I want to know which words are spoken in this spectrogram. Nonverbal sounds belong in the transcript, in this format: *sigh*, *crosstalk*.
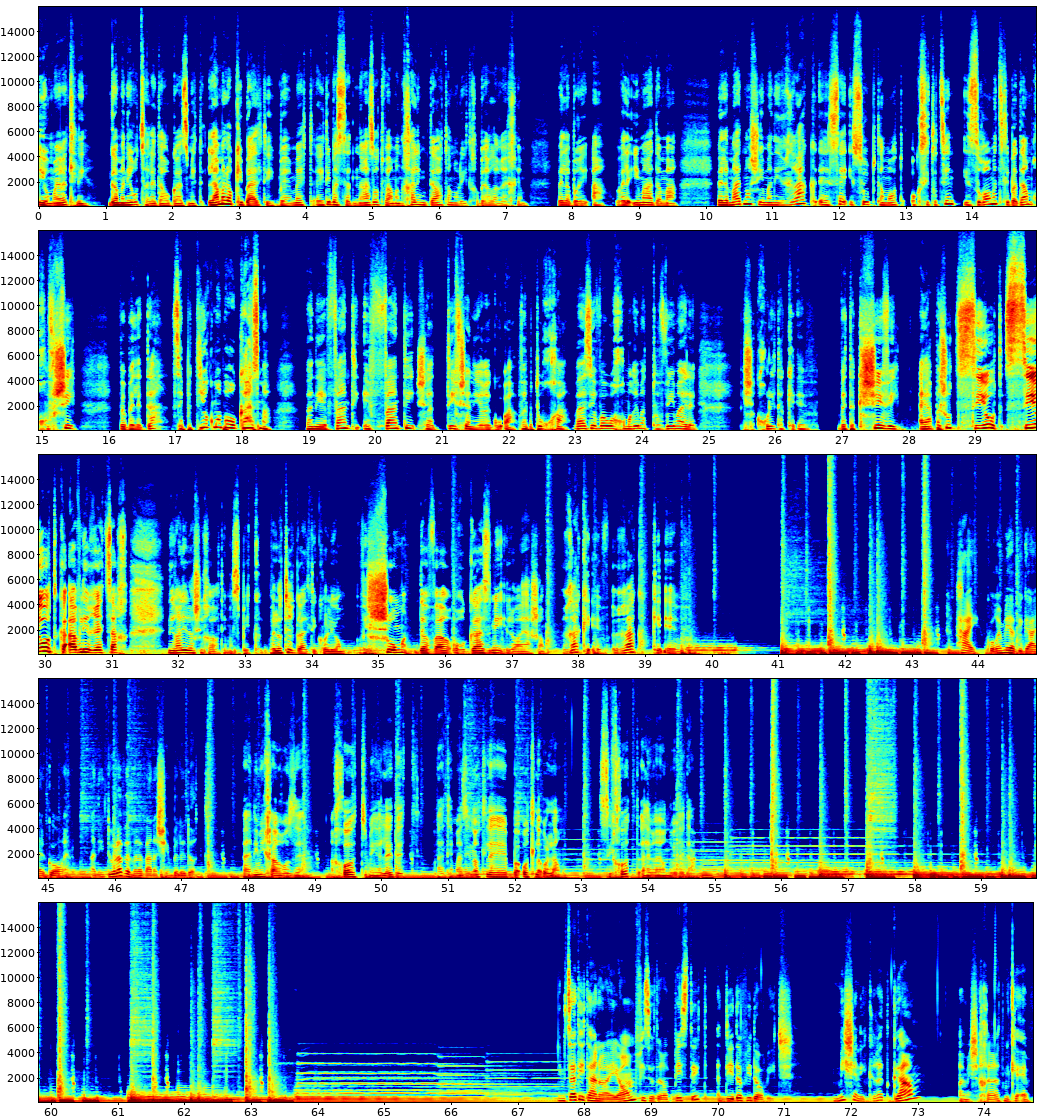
היא אומרת לי, גם אני רוצה לידה אורגזמית. למה לא קיבלתי? באמת, הייתי בסדנה הזאת והמנחה לימדה אותנו להתחבר לרחם ולבריאה ולאימא האדמה. ולמדנו שאם אני רק אעשה עיסוי פטמות, אוקסיטוצין יזרום אצלי בדם חופשי. ובלידה זה בדיוק כמו באורגזמה. ואני הבנתי, הבנתי שעדיף שאני אהיה רגועה ופתוחה, ואז יבואו החומרים הטובים האלה, וישכחו לי את הכאב. ותקשיבי, היה פשוט סיוט, סיוט, כאב לי רצח. נראה לי לא שחררתי מספיק, ולא תרגלתי כל יום, ושום דבר אורגזמי לא היה שם. רק כאב, רק כאב. היי, קוראים לי אביגיל גורן. אני דולה ומלווה נשים בלידות. ואני מיכל רוזן, אחות, מיילדת, ואתן מאזינות לבאות לעולם, שיחות על הריון ולידה. נמצאת איתנו היום פיזיותרפיסטית עדי דוידוביץ', מי שנקראת גם המשחררת מכאב.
